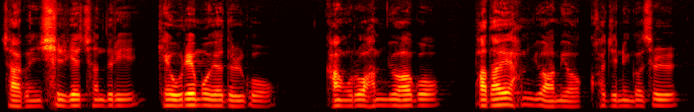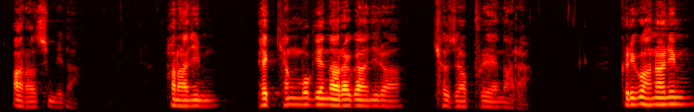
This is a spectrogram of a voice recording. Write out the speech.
작은 실개천들이 개울에 모여들고 강으로 합류하고 바다에 합류하며 커지는 것을 알았습니다. 하나님 백향목의 나라가 아니라 겨자풀의 나라. 그리고 하나님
